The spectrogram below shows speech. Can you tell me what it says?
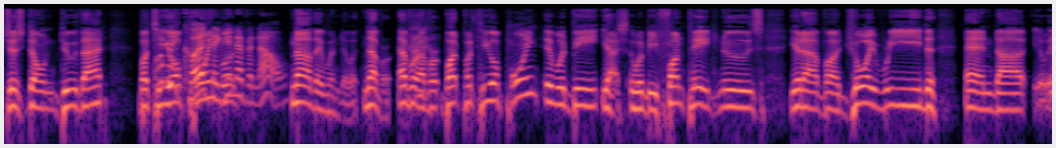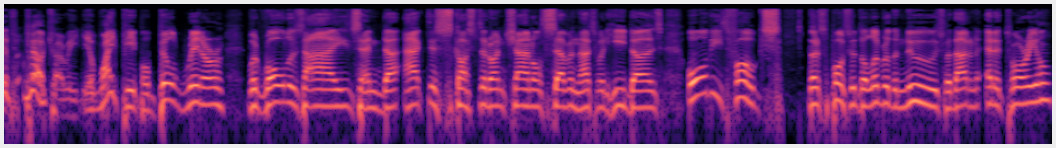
just don't do that. But to well, your could, point, you never know. No, they wouldn't do it. Never, ever, ever. But but to your point, it would be yes, it would be front page news. You'd have uh, Joy Reid and uh, if, well, Joy Reid, white people. Bill Ritter would roll his eyes and uh, act disgusted on Channel Seven. That's what he does. All these folks that are supposed to deliver the news without an editorial,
